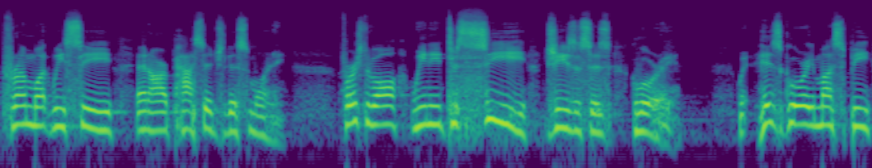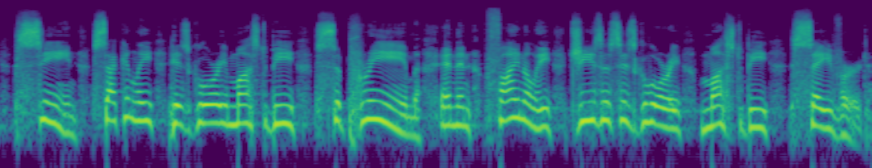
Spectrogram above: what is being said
from what we see in our passage this morning. First of all, we need to see Jesus' glory. His glory must be seen. Secondly, his glory must be supreme. And then finally, Jesus' glory must be savored.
